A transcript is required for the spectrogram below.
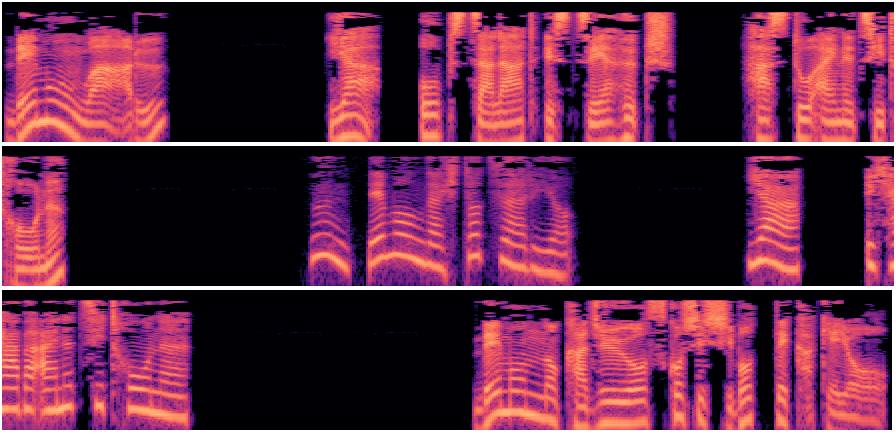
レモンはある Ja, Obstsalat ist sehr hübsch. Hast du eine Zitrone? うん、レモンが一つあるよ。Ja. Ich habe eine Zitrone. レモンの果汁を少し絞ってかけよう。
